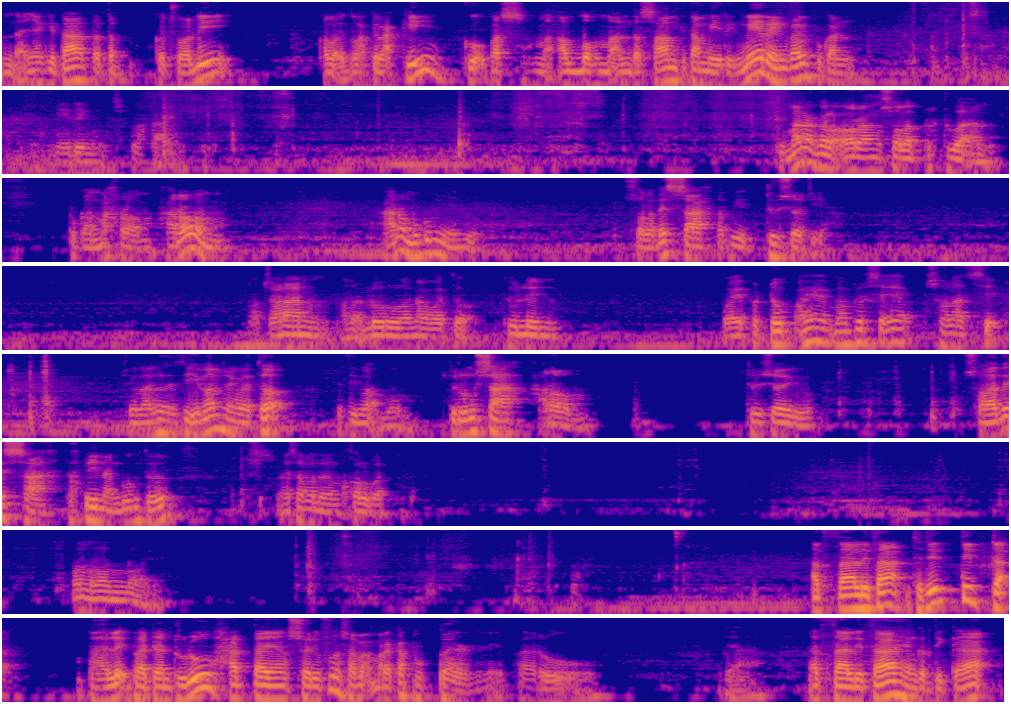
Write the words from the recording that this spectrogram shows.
Hendaknya kita tetap kecuali kalau itu laki-laki kok pas Allah anta salam kita miring-miring tapi bukan miring sebelah kanan. Gimana kalau orang sholat berduaan? Bukan mahram haram. Haram hukumnya itu. Sholatnya sah tapi dosa dia pacaran anak luru anak wedok tulin wae beduk ayo mampir saya sholat sih sholat jadi imam saya wedok jadi makmum. Durung sah haram. Dosa itu sholatnya sah tapi nanggung tuh sama dengan kholwat ono ono ya. Atsalita jadi tidak balik badan dulu hatta yang syarifun sampai mereka bubar baru ya Atsalita yang ketiga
